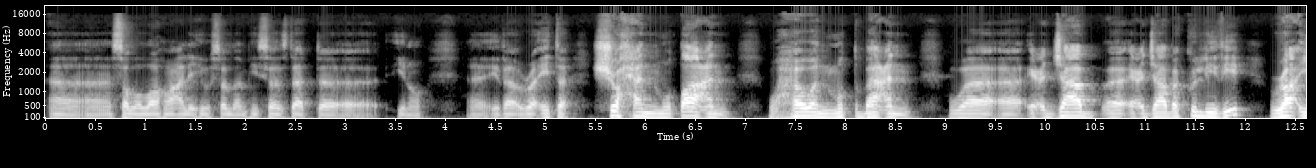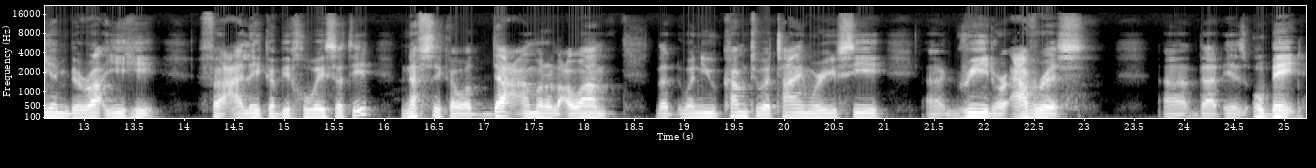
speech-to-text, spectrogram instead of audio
sallallahu alaihi wasallam. He says that uh, you know, إذا رأيت شحا مطاعا وهوى مطبعا وإعجاب إعجاب كل ذي رأي برأيه فعليك بخويسة نفسك ودع أمر العوام that when you come to a time where you see uh, greed or avarice uh, that is obeyed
